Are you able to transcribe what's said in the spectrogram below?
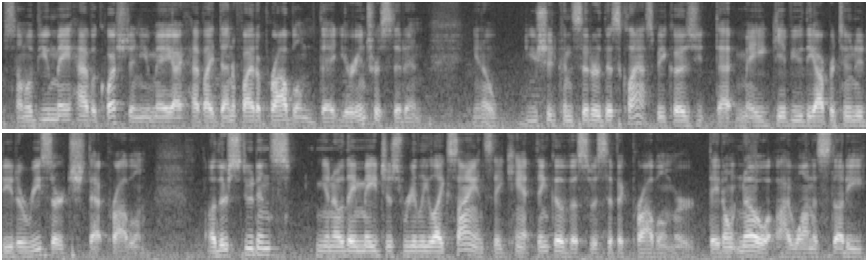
some of you may have a question. You may have identified a problem that you're interested in. You know, you should consider this class because you- that may give you the opportunity to research that problem. Other students, you know, they may just really like science. They can't think of a specific problem or they don't know, I want to study,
